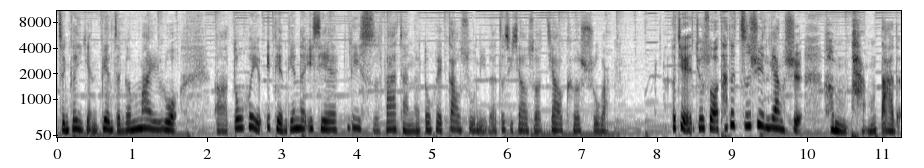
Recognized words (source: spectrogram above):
整个演变、整个脉络，啊，都会有一点点的一些历史发展呢，都会告诉你的，这些叫做教科书啊。而且就说，它的资讯量是很庞大的。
